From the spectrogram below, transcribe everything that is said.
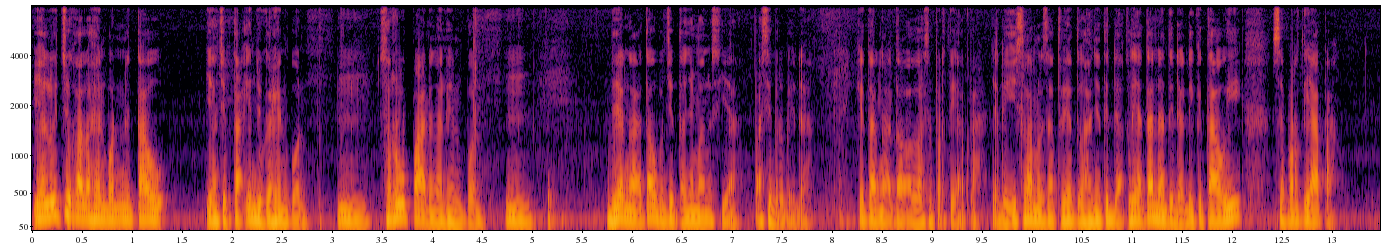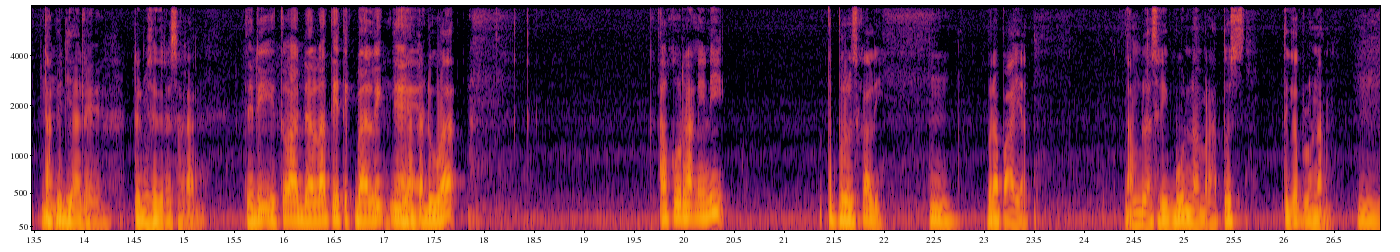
Ya lucu kalau handphone ini tahu yang ciptain juga handphone, Hmm. serupa dengan handphone. Hmm. Dia nggak tahu penciptanya manusia, pasti berbeda. Kita nggak tahu Allah seperti apa. Jadi Islam adalah satunya Tuhannya tidak kelihatan dan tidak diketahui seperti apa. Tapi dia ada oke. dan bisa dirasakan. Jadi itu adalah titik baliknya. Yang ya? kedua, Al-Quran ini tebal sekali. Hmm. Berapa ayat? 16.636. Hmm.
